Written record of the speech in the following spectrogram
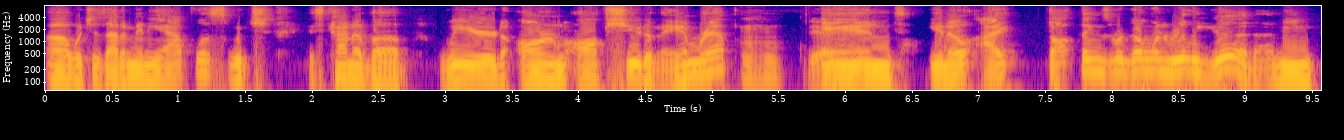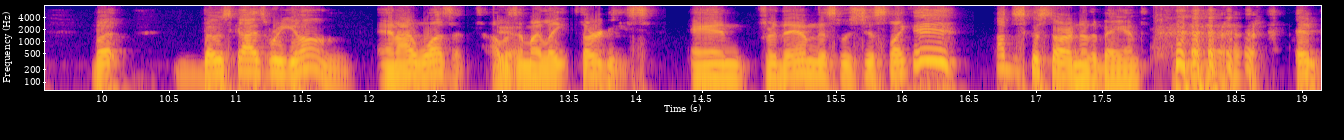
uh, which is out of Minneapolis, which is kind of a weird arm offshoot of AMREP. hmm Yeah. And, you know, I thought things were going really good. I mean, but those guys were young and I wasn't. I was in my late 30s. And for them, this was just like, eh, I'll just go start another band. and,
